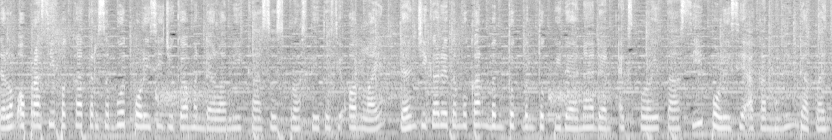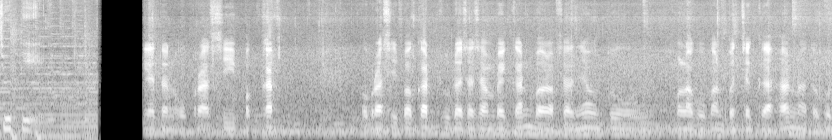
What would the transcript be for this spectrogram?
Dalam operasi pekat tersebut, polisi juga mendalami kasus prostitusi online dan jika ditemukan bentuk-bentuk pidana dan eksploitasi, polisi akan menindaklanjuti. Kegiatan operasi pekat operasi pekat sudah saya sampaikan bahwasanya untuk melakukan pencegahan ataupun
